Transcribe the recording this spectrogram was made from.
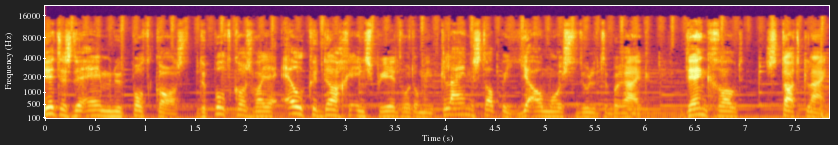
Dit is de 1 Minuut Podcast. De podcast waar je elke dag geïnspireerd wordt om in kleine stappen jouw mooiste doelen te bereiken. Denk groot, start klein.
